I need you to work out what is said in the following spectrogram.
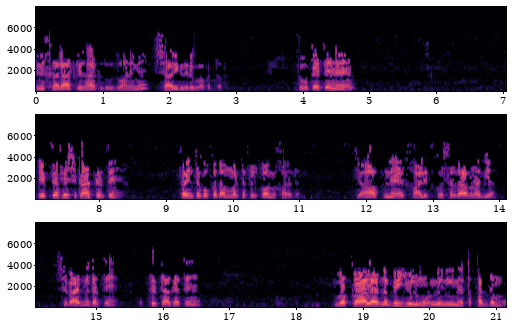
یعنی خیالات کے اظہار اس زمانے میں شاعری کے ذریعے ہوا کرتا تھا۔ تو وہ کہتے ہیں، ایک طرف یہ شکایت کرتے ہیں فین تک و قدم امر تفل قوم خالد کہ آپ نے خالد کو سردار بنا دیا۔ شکایت بھی کرتے ہیں پھر کیا کہتے ہیں؟ وقال نبی المؤمنین تقدموا.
